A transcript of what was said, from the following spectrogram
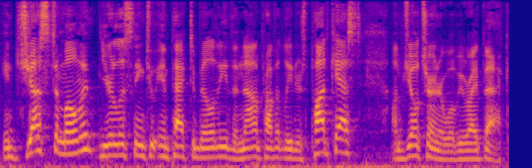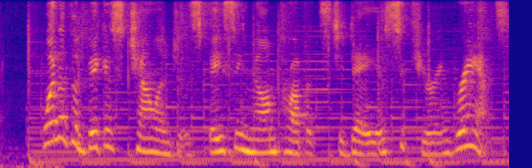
in just a moment. You're listening to Impactability, the Nonprofit Leaders Podcast. I'm Joe Turner. We'll be right back. One of the biggest challenges facing nonprofits today is securing grants.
